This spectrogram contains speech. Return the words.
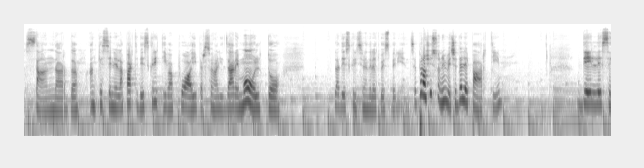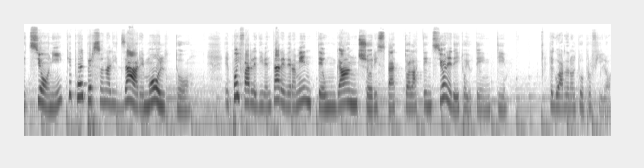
standard, anche se nella parte descrittiva puoi personalizzare molto la descrizione delle tue esperienze, però ci sono invece delle parti, delle sezioni che puoi personalizzare molto e puoi farle diventare veramente un gancio rispetto all'attenzione dei tuoi utenti che guardano il tuo profilo.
